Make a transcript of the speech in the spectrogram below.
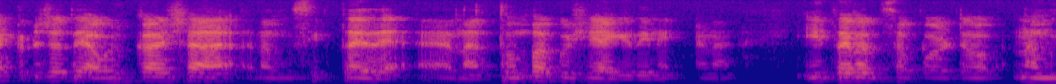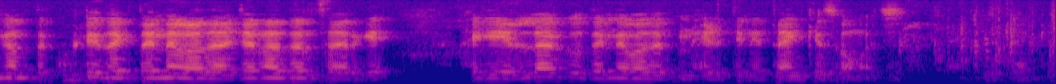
ಆಕ್ಟರ್ ಜೊತೆ ಅವಕಾಶ ನಮ್ಗೆ ಸಿಗ್ತಾ ಇದೆ. ನಾನು ತುಂಬಾ ಖುಷಿಯಾಗಿದ್ದೀನಿ. ಅಣ್ಣ, ಈ ತರದ ಸಪೋರ್ಟ್ ನಮ್ಗಂತ ಕೊಟ್ಟಿದ್ದಕ್ಕೆ ಧನ್ಯವಾದ. ಜನಾರ್ದನ್ ಸರ್ಗೆ. ಹಾಗೆ ಎಲ್ಲರಿಗೂ ಧನ್ಯವಾದಗಳನ್ನ ಹೇಳ್ತೀನಿ. Thank you so much thank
